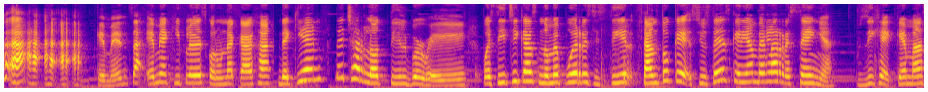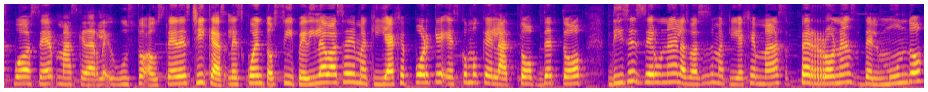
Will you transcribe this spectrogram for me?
qué mensa. M aquí, plebes, con una caja. ¿De quién? De Charlotte Tilbury. Pues sí, chicas, no me pude resistir. Tanto que si ustedes querían ver la reseña pues dije, ¿qué más puedo hacer más que darle gusto a ustedes? Chicas, les cuento, sí, pedí la base de maquillaje porque es como que la top de top. Dice ser una de las bases de maquillaje más perronas del mundo,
